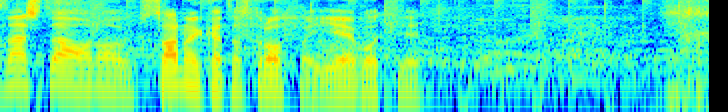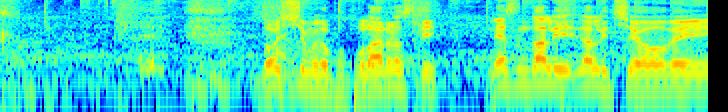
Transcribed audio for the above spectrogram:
znaš šta, ono, stvarno je katastrofa, jebote. Doći ćemo do popularnosti. Ne znam da li, da li će ovaj... e,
